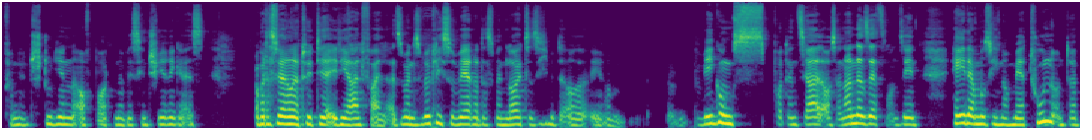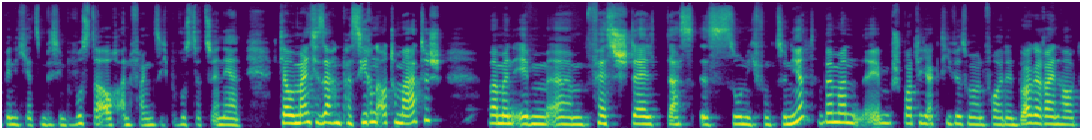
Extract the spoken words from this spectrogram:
von den Studienaufbauten ein bisschen schwieriger ist. Aber das wäre natürlich der Idealfall. Also wenn es wirklich so wäre, dass wenn Leute sich mit äh, ihrem äh, Bewegungspotenzial auseinandersetzen und sehen, hey, da muss ich noch mehr tun und da bin ich jetzt ein bisschen bewusster auch anfangen, sich bewusster zu ernähren. Ich glaube, manche Sachen passieren automatisch, weil man eben ähm, feststellt, dass es so nicht funktioniert, wenn man eben sportlich aktiv ist, wenn man vorher den Burger reinhaut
